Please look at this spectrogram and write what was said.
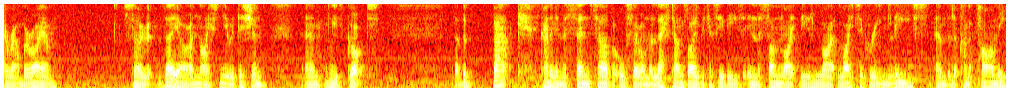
around where I am. So they are a nice new addition. Um, we've got at the back, kind of in the centre, but also on the left hand side, we can see these in the sunlight, these light, lighter green leaves um, that look kind of palmy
